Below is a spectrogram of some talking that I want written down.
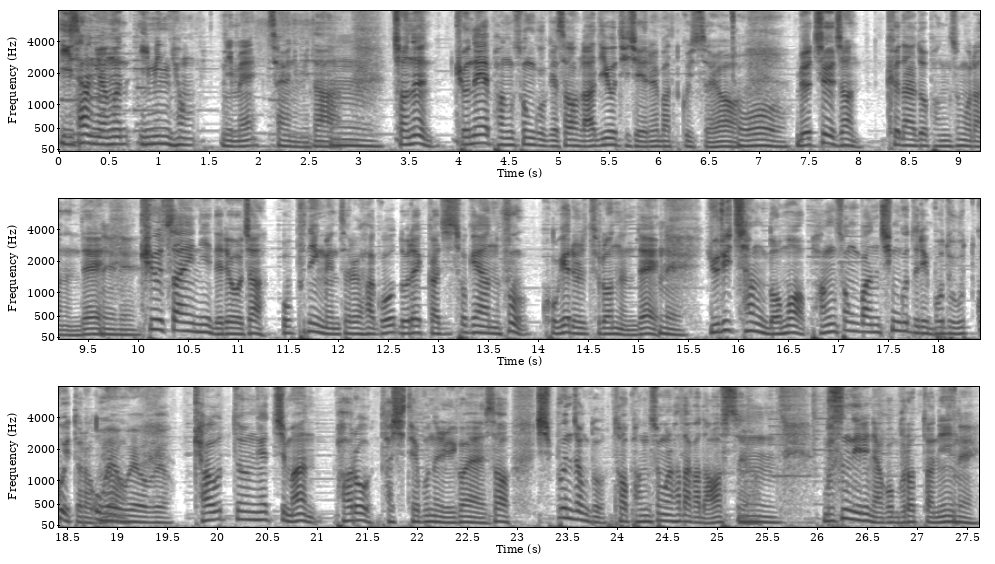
이상형은 이민형 님의 사연입니다. 음. 저는 교내 방송국에서 라디오 DJ를 맡고 있어요. 오. 며칠 전 그날도 방송을 하는데 네네. 큐 사인이 내려오자 오프닝 멘트를 하고 노래까지 소개한 후 고개를 들었는데 네. 유리창 너머 방송반 친구들이 모두 웃고 있더라고요. 왜요 왜요 왜요? 갸우뚱했지만 바로 다시 대본을 읽어야 해서 10분 정도 더 방송을 하다가 나왔어요. 음, 무슨 일이냐고 물었더니 네.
